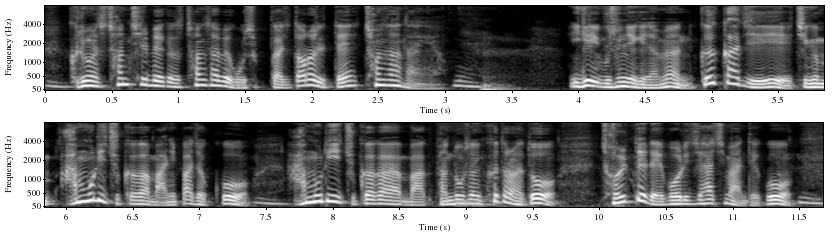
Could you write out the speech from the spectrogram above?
음. 그러면서 1,700에서 1,450까지 떨어질 때 천상당해요. 네. 이게 무슨 얘기냐면 끝까지 지금 아무리 주가가 많이 빠졌고 음. 아무리 주가가 막 변동성이 크더라도 절대 레버리지 하시면 안 되고 음.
